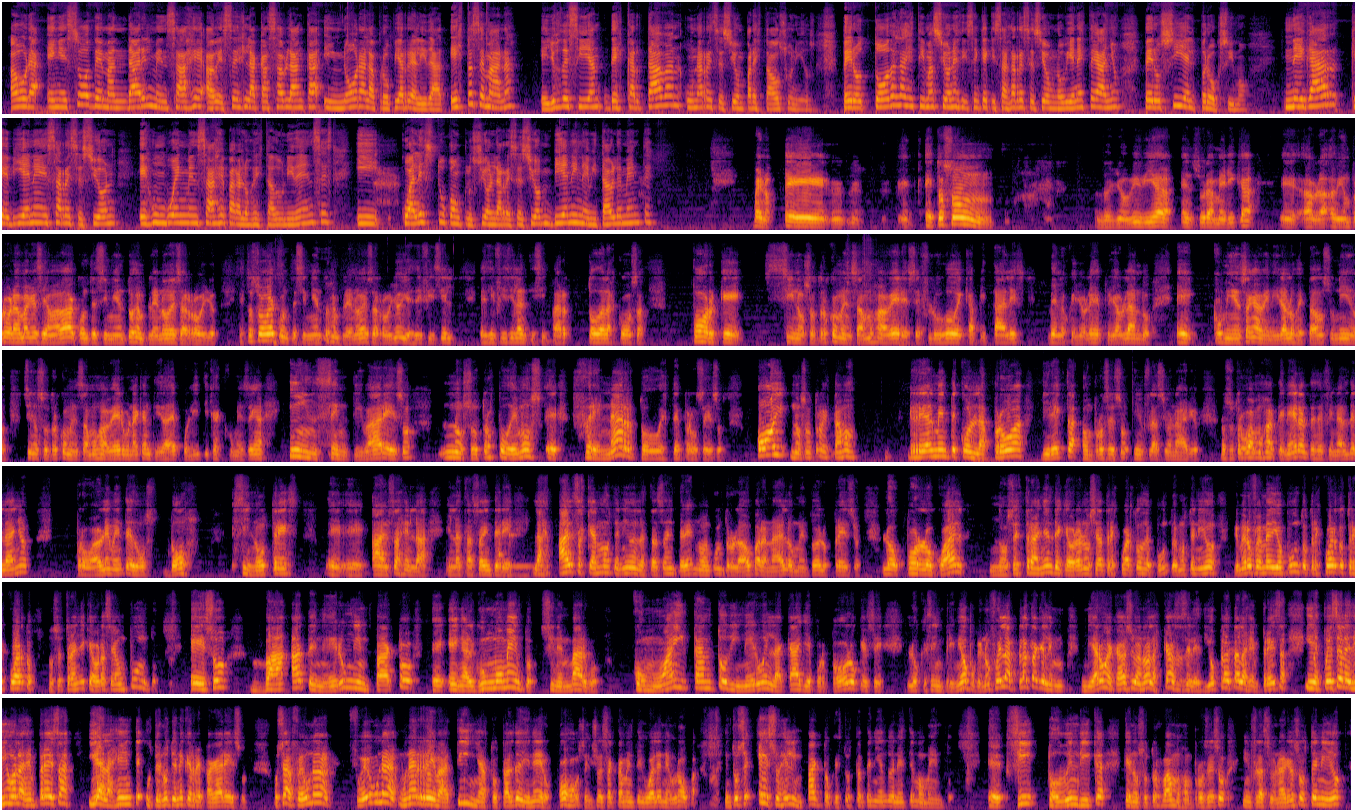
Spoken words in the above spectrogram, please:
Ahora, en eso de mandar el mensaje, a veces la Casa Blanca ignora la propia realidad. Esta semana ellos decían, descartaban una recesión para Estados Unidos, pero todas las estimaciones dicen que quizás la recesión no viene este año, pero sí el próximo. Negar que viene esa recesión es un buen mensaje para los estadounidenses y ¿cuál es tu conclusión? ¿La recesión viene inevitablemente? Bueno, eh, estos son, cuando yo vivía en Sudamérica, eh, había un programa que se llamaba Acontecimientos en pleno desarrollo. Estos son acontecimientos en pleno desarrollo y es difícil, es difícil anticipar todas las cosas, porque si nosotros comenzamos a ver ese flujo de capitales de los que yo les estoy hablando, eh, comienzan a venir a los Estados Unidos, si nosotros comenzamos a ver una cantidad de políticas que comiencen a incentivar eso, nosotros podemos eh, frenar todo este proceso. Hoy nosotros estamos realmente con la proa directa a un proceso inflacionario. Nosotros vamos a tener antes de final del año probablemente dos, dos si no tres eh, eh, alzas en la, en la tasa de interés. Las alzas que hemos tenido en las tasas de interés no han controlado para nada el aumento de los precios, lo, por lo cual no se extrañen de que ahora no sea tres cuartos de punto. Hemos tenido, primero fue medio punto, tres cuartos, tres cuartos, no se extrañe que ahora sea un punto. Eso va a tener un impacto eh, en algún momento. Sin embargo, como hay tanto dinero en la calle por todo lo que se, lo que se imprimió, porque no fue la plata que le enviaron a cada ciudadano a las casas, se les dio plata a las empresas y después se les dijo a las empresas y a la gente, usted no tiene que repagar eso. O sea, fue una, fue una, una rebatiña total de dinero. Ojo, se hizo exactamente igual en Europa. Entonces, eso es el impacto que esto está teniendo en este momento. Eh, sí, todo indica que nosotros vamos a un proceso inflacionario sostenido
